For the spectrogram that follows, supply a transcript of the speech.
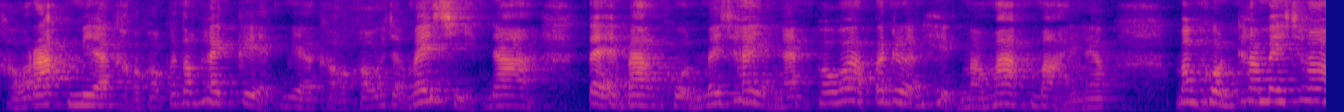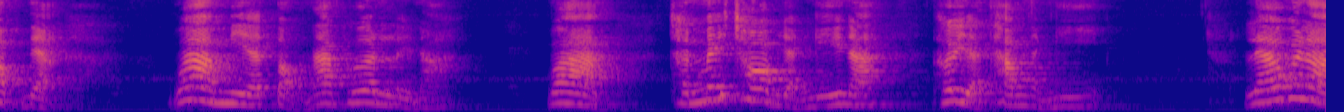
เขารักเมียเขาเขาก็ต้องให้เกียรติเมียเขาเขาจะไม่ฉีดหน้า แต่บางคนไม่ใช่อย่างนั้น เพราะว่าประเดือนเห็นมามากมายแล้ว บางคนถ้าไม่ชอบเนี่ยว่าเมียต่อหน้าเพื่อนเลยนะ ว่าฉันไม่ชอบอย่างนี้นะ เธออย่าทำอย่างนี้ แล้วเวลา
